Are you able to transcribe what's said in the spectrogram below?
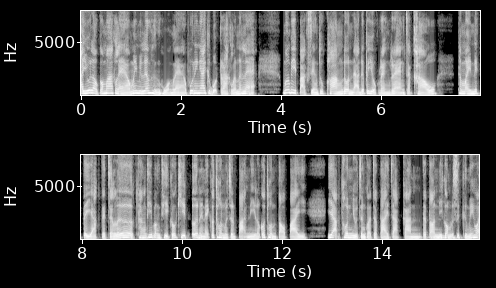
อายุเราก็มากแล้วไม่มีเรื่องหึงหวงแล้ว พูดง่ายๆคือบทรักแล้วนั่นแหละ เมื่อมีปากเสียงทุกครั้งโดนด่าด้วยประโยคแรงๆจากเขาทำไมนึกแต่อยากแต่จะเลิก ทั้งที่บางทีก็คิดเออไหนๆก็ทนมาจนป่านนี้แล้วก็ทนต่อไป อยากทนอยู่จนกว่าจะตายจากกัน แต่ตอนนี้ความรู้สึกคือไม่ไหว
